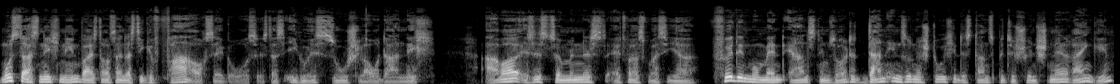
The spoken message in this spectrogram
muss das nicht ein Hinweis darauf sein, dass die Gefahr auch sehr groß ist. Das Ego ist so schlau da nicht. Aber es ist zumindest etwas, was ihr für den Moment ernst nehmen solltet. Dann in so eine sturche Distanz bitte schön schnell reingehen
